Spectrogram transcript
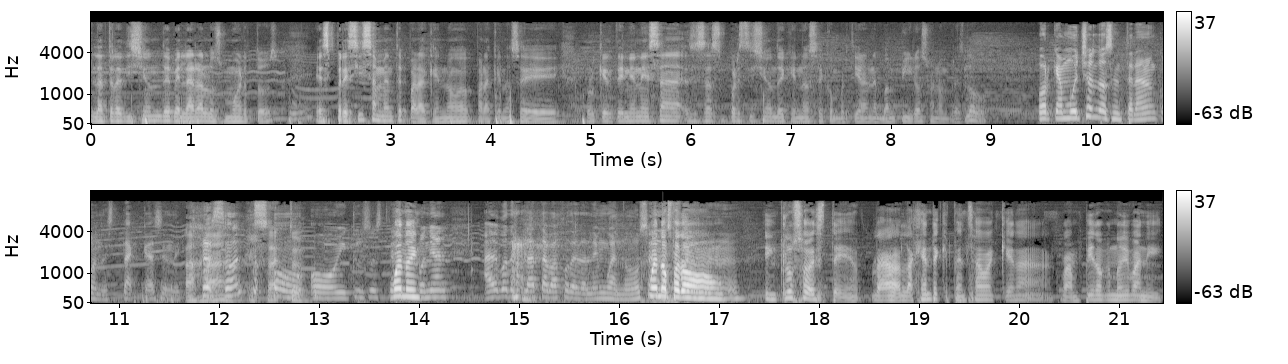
la tradición de velar a los muertos es precisamente para que no para que no se porque tenían esa, esa superstición de que no se convirtieran en vampiros o en hombres lobo. Porque a muchos los enterraron con estacas en el Ajá, corazón. exacto. O, o incluso este, Bueno, ponían algo de plata abajo de la lengua, ¿no? O sea, Bueno, pero incluso este la, la gente que pensaba que era vampiro no iban y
